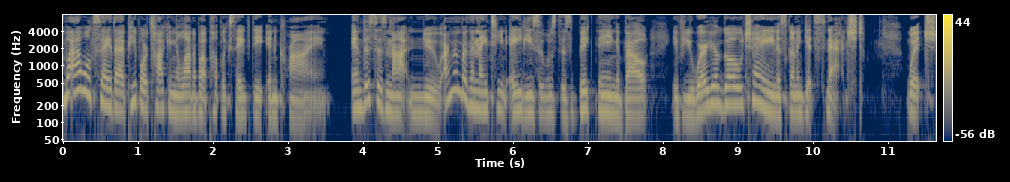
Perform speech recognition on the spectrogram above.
Well, I will say that people are talking a lot about public safety and crime. And this is not new. I remember the 1980s, it was this big thing about if you wear your gold chain, it's going to get snatched, which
